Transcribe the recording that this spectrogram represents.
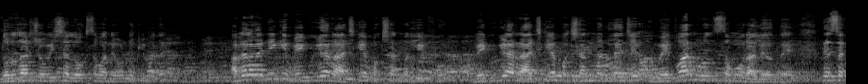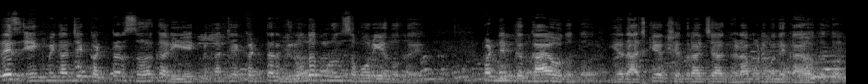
दोन हजार चोवीसच्या लोकसभा निवडणुकीमध्ये? आपल्याला माहिती आहे की वेगवेगळ्या राजकीय पक्षांमधली फूट वेगवेगळ्या राजकीय पक्षांमधले जे उमेदवार म्हणून समोर आले होते ते सगळेच एकमेकांचे कट्टर सहकारी एकमेकांचे कट्टर विरोधक म्हणून समोर येत होते. पण नेमकं काय होत होतं? या राजकीय क्षेत्राच्या घडामोडीमध्ये काय होत होतं?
